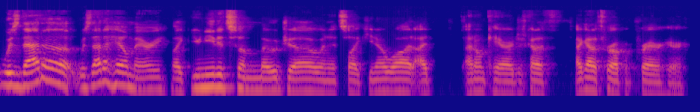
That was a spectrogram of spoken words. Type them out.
was that a was that a hail mary? Like you needed some mojo, and it's like you know what I I don't care. I just gotta I gotta throw up a prayer here.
